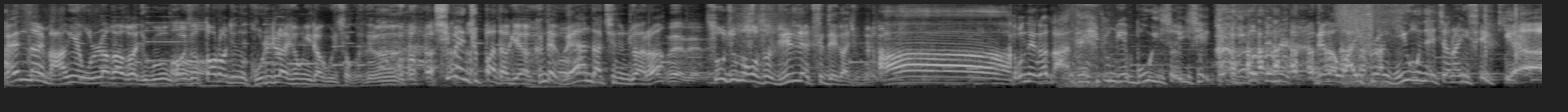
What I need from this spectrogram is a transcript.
맨날 망에 올라가가지고 거기서 떨어지는 고릴라 형이라고 있었거든. 시멘트 바닥이야. 근데 왜 안 다치는 줄 알아? 왜, 왜, 왜? 소주 먹어서 릴렉스 돼가지고. 아. 너네가 나한테 해준 게 뭐 있어 이 새끼야. 이것 때문에 내가 와이프랑 이혼했잖아 이 새끼야.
